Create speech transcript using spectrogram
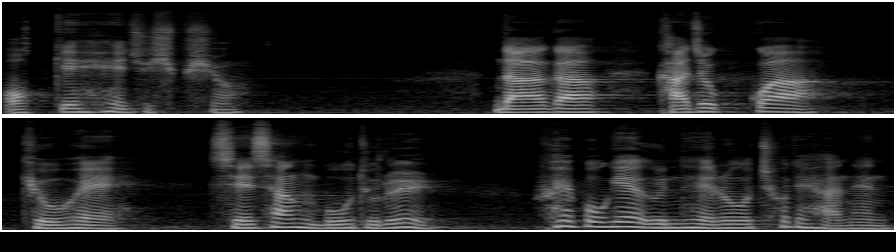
얻게 해 주십시오. 나아가 가족과 교회, 세상 모두를 회복의 은혜로 초대하는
